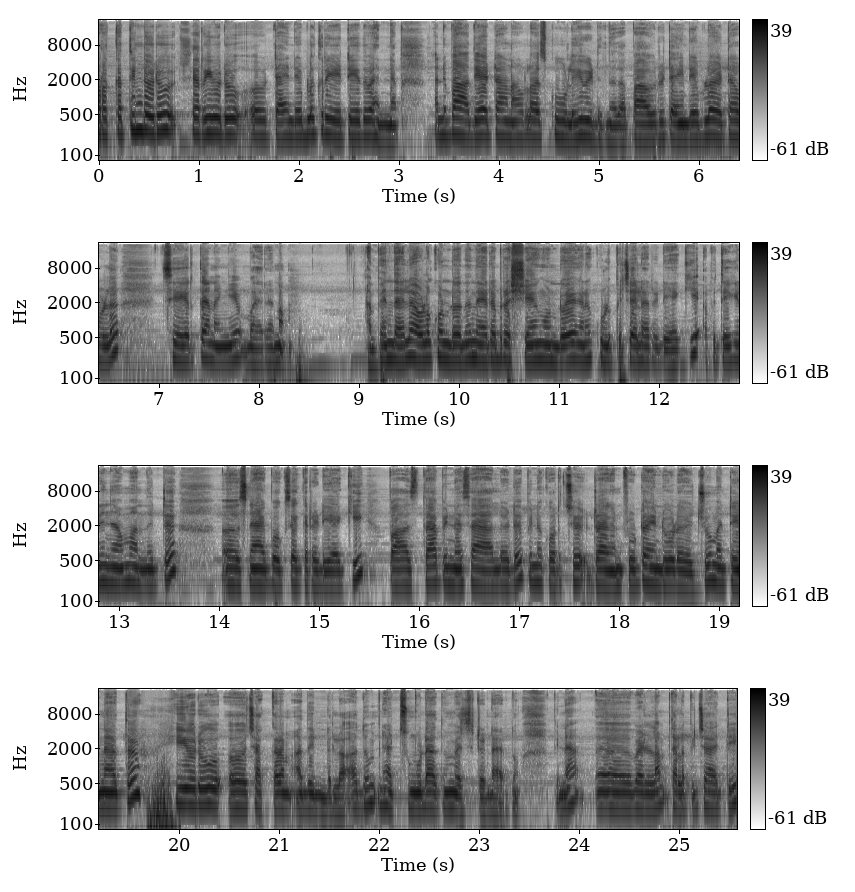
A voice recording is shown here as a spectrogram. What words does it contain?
ഉറക്കത്തിന്റെ ഒരു ചെറിയൊരു ടൈം ടേബിൾ ക്രിയേറ്റ് ചെയ്ത് വരണം. അതിനിപ്പോൾ ആദ്യമായിട്ടാണ് അവൾ സ്കൂളിൽ വിടുന്നത്. അപ്പോൾ ആ ഒരു ടൈം ടേബിളുമായിട്ട് അവൾ ചേർത്തിണങ്ങി വരണം. അപ്പോൾ എന്തായാലും അവളെ കൊണ്ടുവന്ന് നേരെ ബ്രഷ് ചെയ്യാൻ കൊണ്ടുപോയി അങ്ങനെ കുളിപ്പിച്ചെല്ലാം റെഡിയാക്കി അപ്പോഴത്തേക്കിനും ഞാൻ വന്നിട്ട് സ്നാക്ക് ബോക്സ് ഒക്കെ റെഡിയാക്കി പാസ്ത പിന്നെ സാലഡ് പിന്നെ കുറച്ച് ഡ്രാഗൺ ഫ്രൂട്ട് അതിന്റെ കൂടെ വെച്ചു. മറ്റേതിനകത്ത് ഈ ഒരു ചക്രം അതുണ്ടല്ലോ അതും നട്ട്സും കൂടെ അതും വെച്ചിട്ടുണ്ടായിരുന്നു. പിന്നെ വെള്ളം തിളപ്പിച്ചാറ്റി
